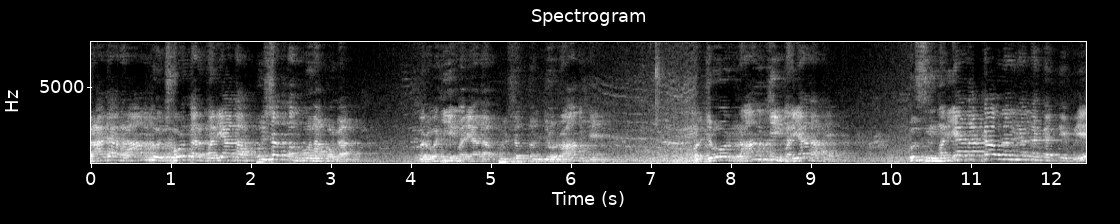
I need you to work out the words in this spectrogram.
राजा राम को छोड़कर मर्यादा पुरुषोत्तम होना होगा। और वही मर्यादा पुरुषोत्तम जो राम है, और जो राम की मर्यादा है, उस मर्यादा का उल्लंघन न करते हुए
